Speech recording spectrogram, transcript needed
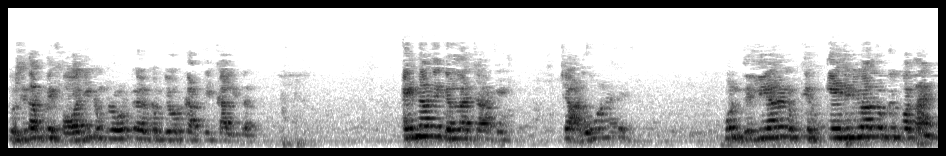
ਤੁਸੀਂ ਤਾਂ ਆਪਣੀ ਫੌਜ ਹੀ ਕਮਜ਼ੋਰ ਕਮਜ਼ੋਰ ਕਰਤੀ ਕਾਲੀ ਦਲ। ਇਹਨਾਂ ਦੀ ਗੱਲਾਂ ਚ ਆ ਕੇ ਝਾੜੂ ਉਹਨਾਂ ਦੇ ਹੁਣ ਦਿੱਲੀ ਵਾਲਿਆਂ ਨੂੰ ਕੇਜਰੀਵਾਲ ਨੂੰ ਕੋਈ ਪਤਾ ਹੈ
